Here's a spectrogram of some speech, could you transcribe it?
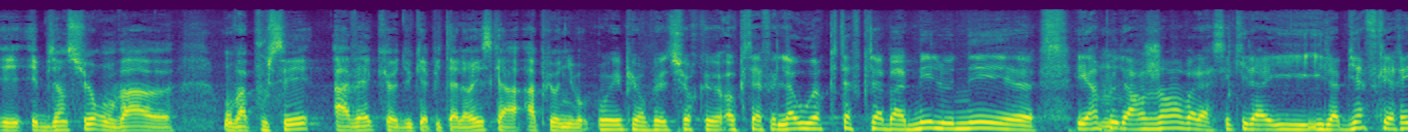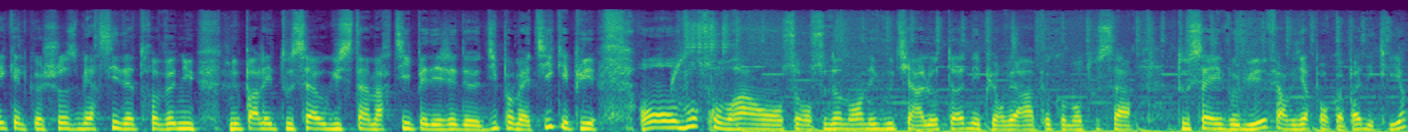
et, et, bien sûr, on va euh, on va pousser avec du capital risque à, à, plus haut niveau. Oui, et puis on peut être sûr que Octave, là où Octave Klaba met le nez euh, et un mmh. peu d'argent, voilà, c'est qu'il a il, il, a bien flairé quelque chose. Merci d'être venu nous parler de tout ça, Augustin Marty, PDG de Diplomatique. Et puis on, on vous retrouvera, on se, on se donne rendez-vous tiens à l'automne, et puis on verra un peu comment tout ça tout ça évolue, faire venir pourquoi pas des clients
